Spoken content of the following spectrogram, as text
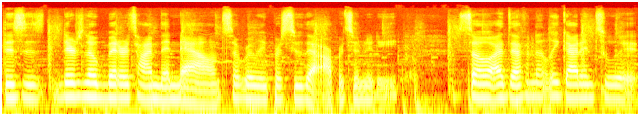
this is there's no better time than now to really pursue that opportunity. So I definitely got into it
